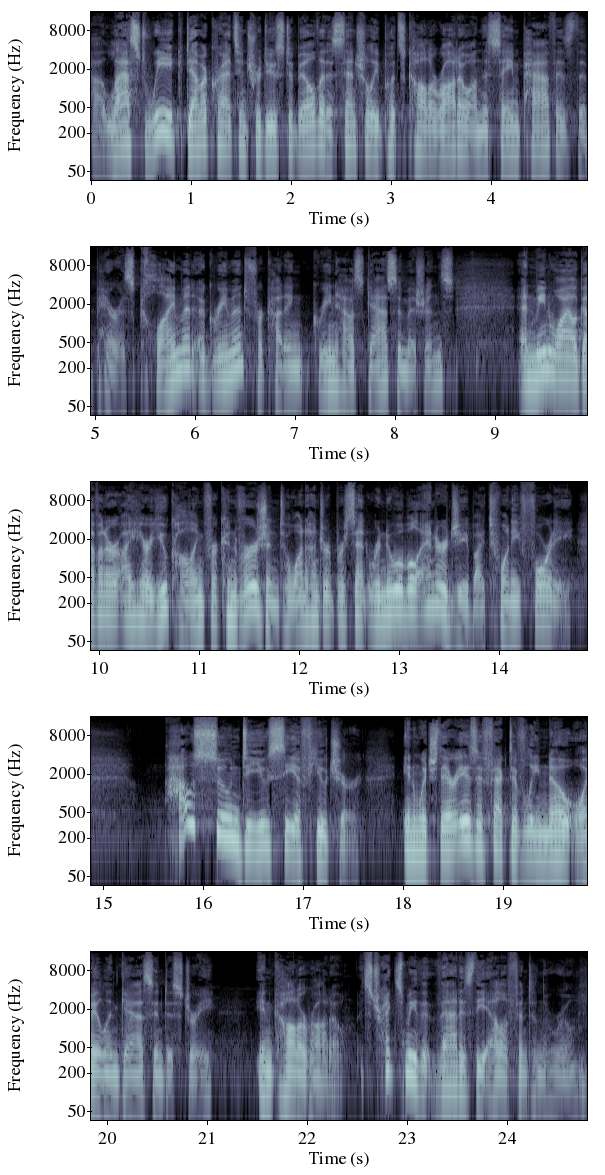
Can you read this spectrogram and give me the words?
Uh, last week, Democrats introduced a bill that essentially puts Colorado on the same path as the Paris Climate Agreement for cutting greenhouse gas emissions. And meanwhile, Governor, I hear you calling for conversion to 100% renewable energy by 2040. How soon do you see a future in which there is effectively no oil and gas industry in Colorado? It strikes me that that is the elephant in the room.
